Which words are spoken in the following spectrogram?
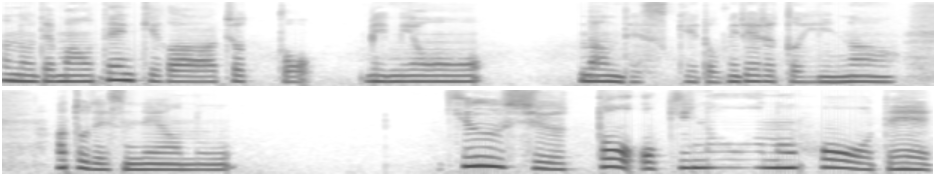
なので、まあ、お天気がちょっと微妙なんですけど、見れるといいな。あとですね、あの、九州と沖縄の方で、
